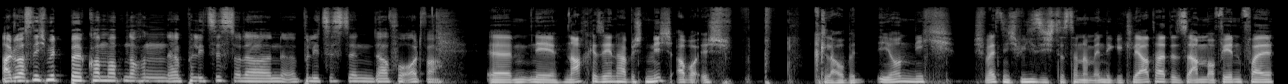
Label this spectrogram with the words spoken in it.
Aber du hast nicht mitbekommen, ob noch ein äh, Polizist oder eine Polizistin da vor Ort war. Ähm, nee, nachgesehen habe ich nicht, aber ich glaube eher nicht. Ich weiß nicht, wie sich das dann am Ende geklärt hat. Es haben auf jeden Fall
